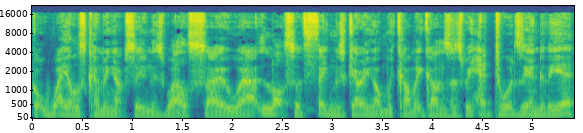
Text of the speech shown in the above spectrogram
Got Wales coming up soon as well. So lots of things going on with Comic Cons as we head towards the end of the year.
